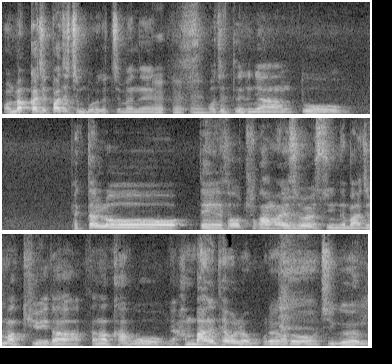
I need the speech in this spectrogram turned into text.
얼마까지 빠질지 모르겠지만은 어쨌든 그냥 또 100달러 대에서 추가 매수할 수 있는 마지막 기회다 생각하고 그냥 한 방에 태우려고. 그래서 지금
